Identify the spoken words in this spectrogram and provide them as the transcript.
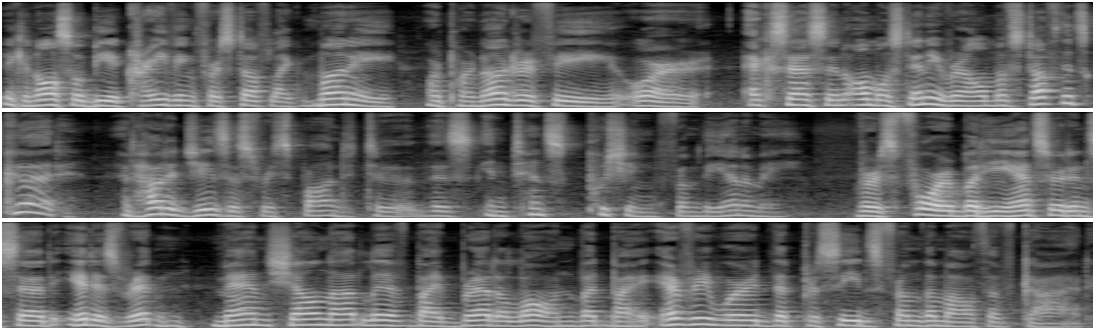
It can also be a craving for stuff like money or pornography or excess in almost any realm of stuff that's good. And how did Jesus respond to this intense pushing from the enemy? Verse 4 But he answered and said, It is written, Man shall not live by bread alone, but by every word that proceeds from the mouth of God.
